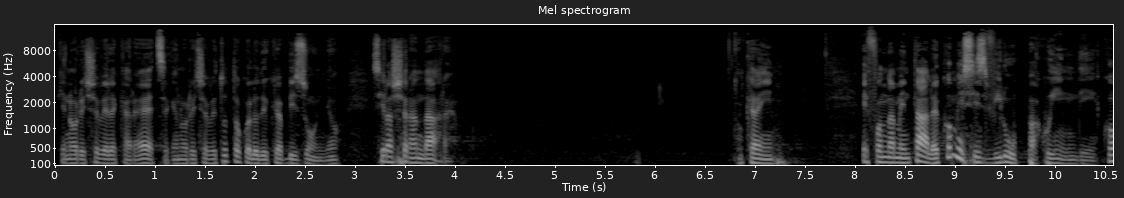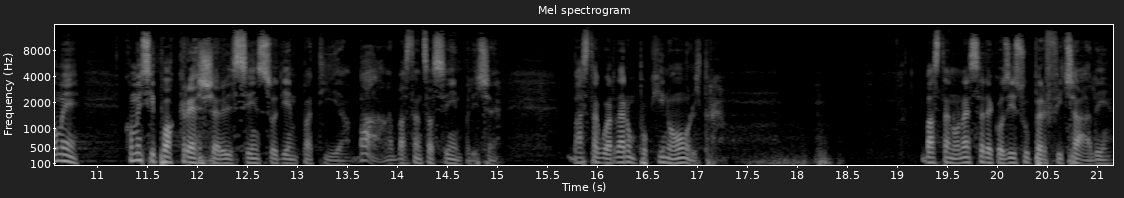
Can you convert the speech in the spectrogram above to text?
che non riceve le carezze, che non riceve tutto quello di cui ha bisogno, si lascerà andare. Ok? È fondamentale. Come si sviluppa quindi? Come, come si può accrescere il senso di empatia? Bah, è abbastanza semplice. Basta guardare un pochino oltre. Basta non essere così superficiali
